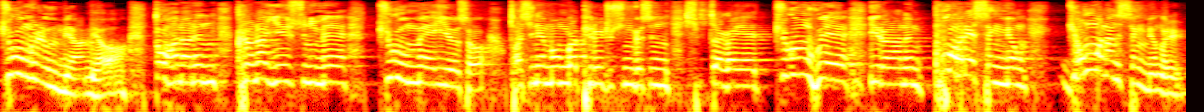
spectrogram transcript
죽음을 의미하며 또 하나는 그러나 예수님의 죽음에 이어서 자신의 몸과 피를 주신 것은 십자가의 죽음 후에 일어나는 부활의 생명, 영원한 생명을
